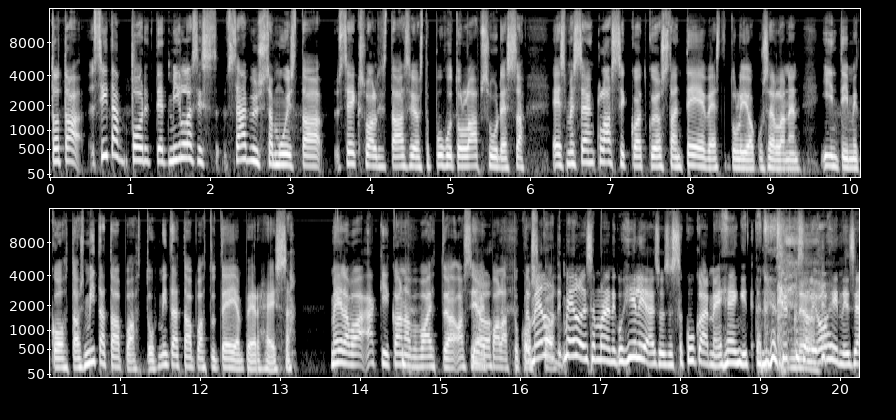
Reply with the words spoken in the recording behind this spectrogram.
Tota, sitä pohdittiin, että millaisissa sävyssä muistaa seksuaalisista asioista puhutun lapsuudessa. Esimerkiksi sehän klassikko, että kun jostain TV-stä tuli joku sellainen intiimi kohtaus. Mitä tapahtui? Mitä tapahtui teidän perheissä? Meillä vaan äkkiä kanava vaihtui ja asia ei palattu koskaan. Meillä oli, meillä oli semmoinen niin kuin hiljaisuus, jossa kukaan ei hengittänyt. Ja sitten kun se oli ohi, niin se...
